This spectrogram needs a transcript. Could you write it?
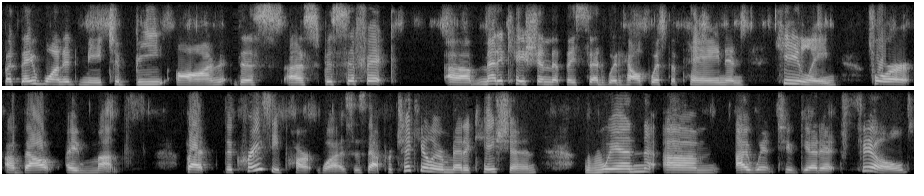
but they wanted me to be on this uh, specific uh, medication that they said would help with the pain and healing for about a month. But the crazy part was is that particular medication, when um, I went to get it filled,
